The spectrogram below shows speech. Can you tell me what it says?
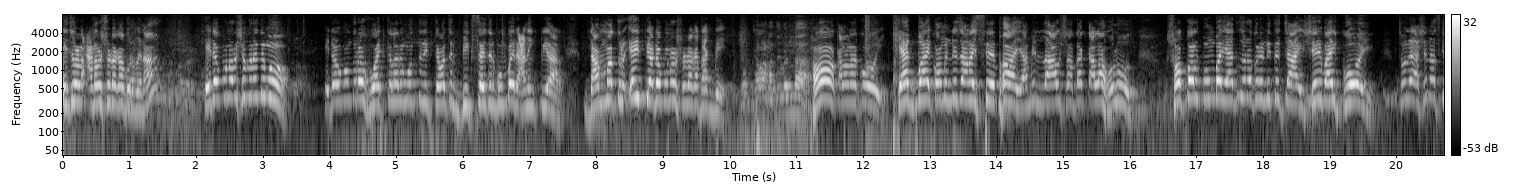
এই জোড়া আঠারোশো টাকা পড়বে না? এটা পনেরোশো করে দেবো। এটাও বন্ধুরা হোয়াইট কালারের মধ্যে দেখতে পাচ্ছেন বিগ সাইজের বোম্বাই রানিং পেয়ার দাম মাত্র এই পেয়ারটা পনেরোশো টাকা থাকবে। হ কালারটা কই? এক ভাই কমেন্টে জানাইছে ভাই আমি লাল সাদা কালা হলুদ সকল বোম্বাই এক জোড়া করে নিতে চাই। সেই ভাই কই? চলে আসেন আজকে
